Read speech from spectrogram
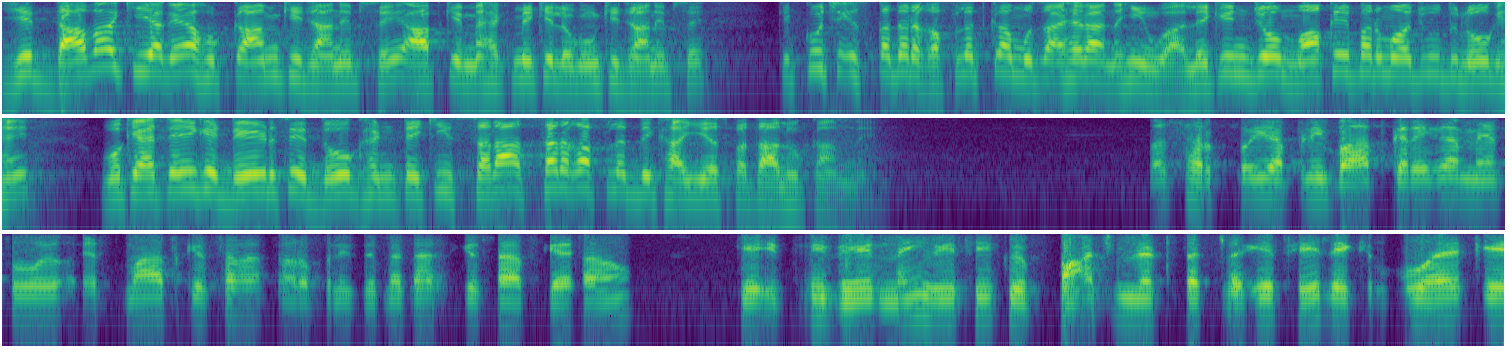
ये दावा किया गया हुक्काम की जानब से आपके महकमे के लोगों की जानब से कि कुछ इस कदर गफलत का मुजाहरा नहीं हुआ। लेकिन जो मौके पर मौजूद लोग हैं वो कहते हैं कि डेढ़ से दो घंटे की सरासर गफलत दिखाई है अस्पताल हुक्काम ने। बस हर कोई अपनी बात करेगा। मैं तो एतमाद के साथ और अपनी ज़िम्मेदारी के साथ कहता हूँ कि इतनी देर नहीं हुई थी कोई पाँच मिनट तक लगे थे लेकिन वो है कि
